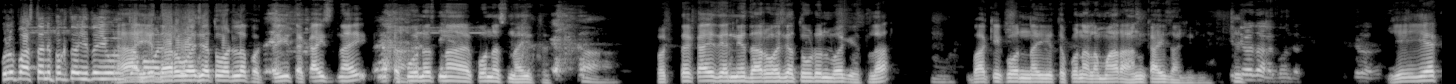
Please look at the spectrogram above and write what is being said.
कुलूप असताना फक्त इथं येऊन हा, हे जमावाने- वाढलं फक्त इथं काहीच नाही इथं कोणच नाही कोणच नाही इथं हा, हा. फक्त काय त्यांनी दरवाजा तोडून बघितला हम्म. बाकी कोण नाही इथं कोणाला मारहाण काही झालेली नाही किती वेळ झाला गोंधळ किती वेळ झाला? ही एक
